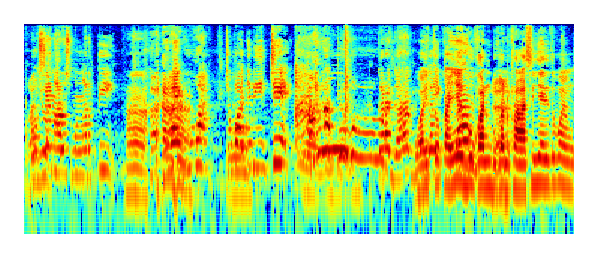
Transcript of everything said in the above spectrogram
Dosen harus mengerti. nah Nilai gua coba jadi C. Aduh, gara-gara gua wah itu kayaknya ikutan. bukan bukan kalasinya itu emang,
